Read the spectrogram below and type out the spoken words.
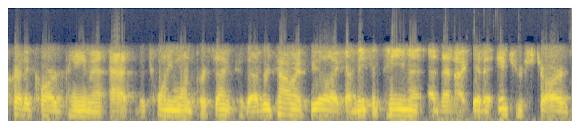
credit card payment at the 21%, because every time I feel like I make a payment and then I get an interest charge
